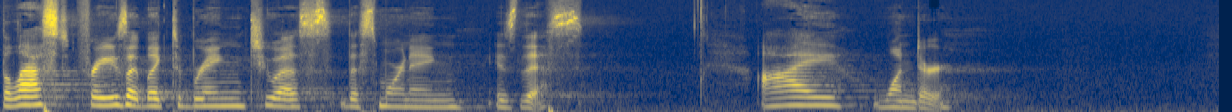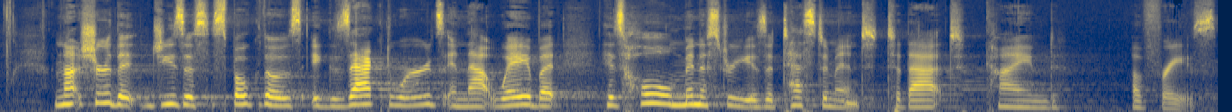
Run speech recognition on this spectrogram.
The last phrase I'd like to bring to us this morning is this I wonder. I'm not sure that Jesus spoke those exact words in that way, but his whole ministry is a testament to that kind of phrase.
